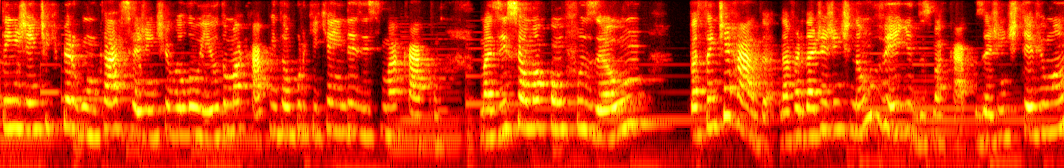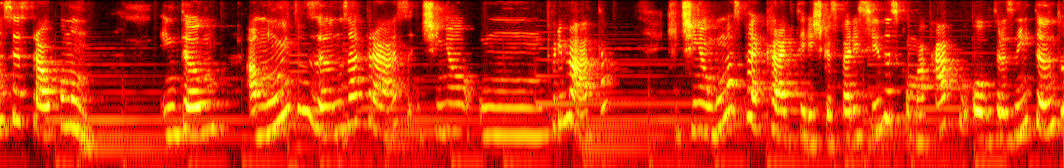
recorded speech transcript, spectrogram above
tem gente que pergunta ah, se a gente evoluiu do macaco, então por que, que ainda existe macaco? Mas isso é uma confusão bastante errada. Na verdade, a gente não veio dos macacos, a gente teve um ancestral comum. Então, há muitos anos atrás, tinha um primata que tinha algumas características parecidas com o macaco, outras nem tanto.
